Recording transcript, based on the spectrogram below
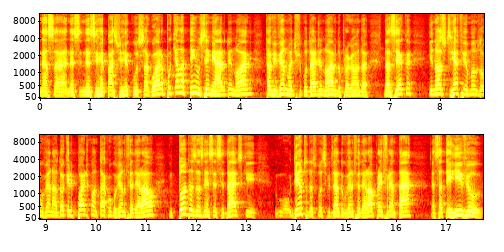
nessa, nesse, nesse repasse de recursos agora, porque ela tem um semiárido enorme, está vivendo uma dificuldade enorme do programa da, da seca, e nós reafirmamos ao governador que ele pode contar com o governo federal em todas as necessidades que, dentro das possibilidades do governo federal, para enfrentar essa terrível,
